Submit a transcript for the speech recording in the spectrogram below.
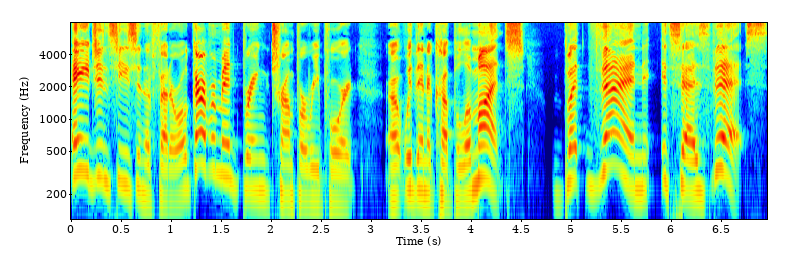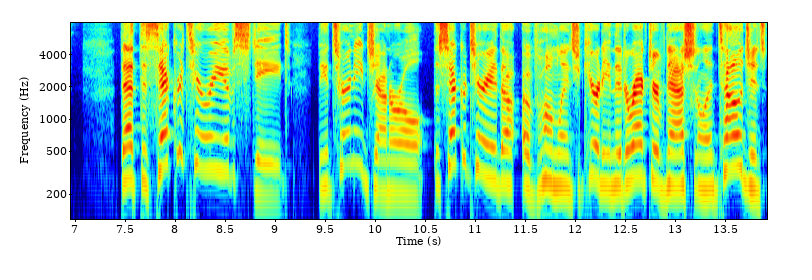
agencies in the federal government bring Trump a report uh, within a couple of months. But then it says this that the Secretary of State, the Attorney General, the Secretary of, the, of Homeland Security, and the Director of National Intelligence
